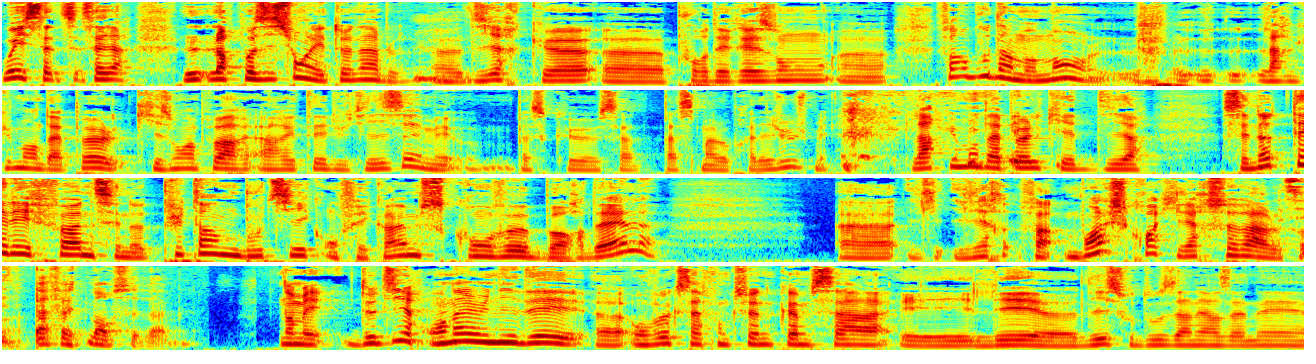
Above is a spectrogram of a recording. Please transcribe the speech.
Oui, c'est-à-dire, leur position elle est tenable. Euh, dire que euh, pour des raisons... Euh... Enfin, au bout d'un moment, l'argument d'Apple, qu'ils ont un peu arrêté d'utiliser, mais parce que ça passe mal auprès des juges, mais l'argument d'Apple qui est de dire, c'est notre téléphone, c'est notre putain de boutique, on fait quand même ce qu'on veut, bordel, il, il est... Enfin, moi, je crois qu'il est recevable. C'est parfaitement recevable. Non mais de dire, on a une idée, on veut que ça fonctionne comme ça, et les 10 ou 12 dernières années,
